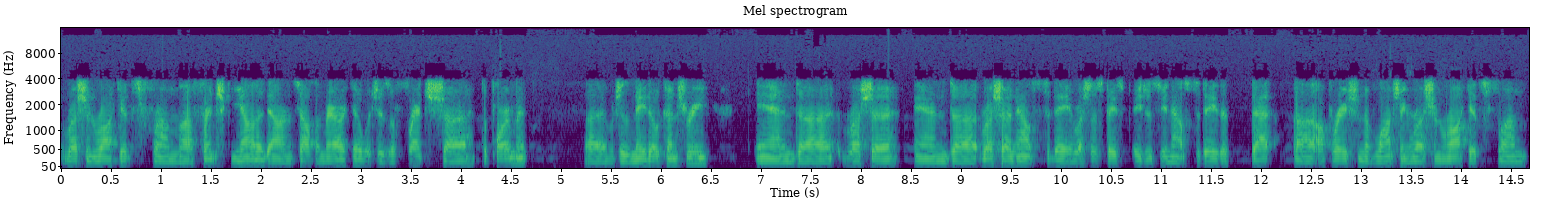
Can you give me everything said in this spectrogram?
Russian rockets from uh, French Guiana down in South America, which is a French uh, department, uh, which is a NATO country. And uh, Russia and Russia announced today, Russia's Space Agency announced today that that operation of launching Russian rockets from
